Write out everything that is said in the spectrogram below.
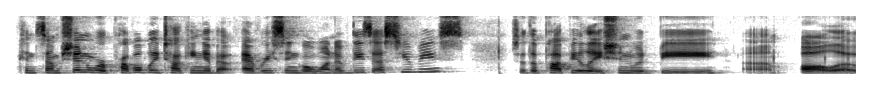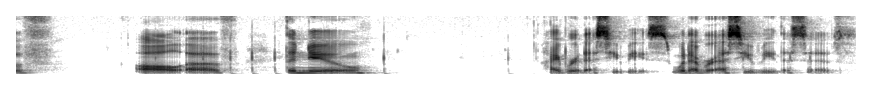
consumption, we're probably talking about every single one of these SUVs. So the population would be um, all of all of the new hybrid SUVs, whatever SUV this is.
